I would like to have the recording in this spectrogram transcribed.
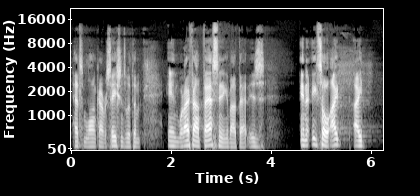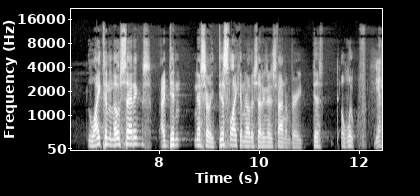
had some long conversations with him. And what I found fascinating about that is, and so I, I liked him in those settings. I didn't necessarily dislike him in other settings. I just found him very dis- aloof. Yeah.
